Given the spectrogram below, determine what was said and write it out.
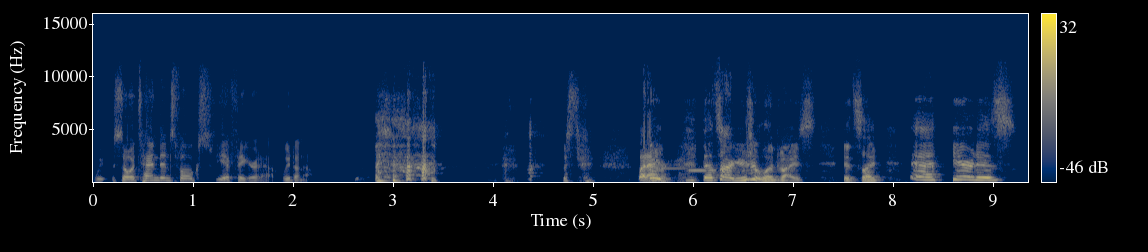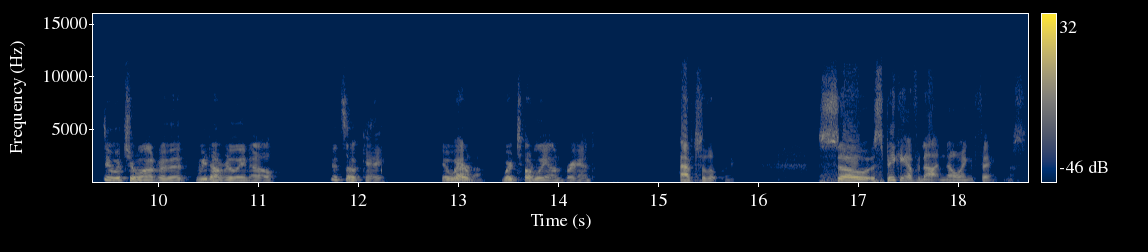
we, so attendance, folks. Yeah, figure it out. We don't know. Just whatever. That's our usual advice. It's like, eh, here it is. Do what you want with it. We don't really know. It's okay. We're Well. we're totally on brand. Absolutely. So, speaking of not knowing things,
